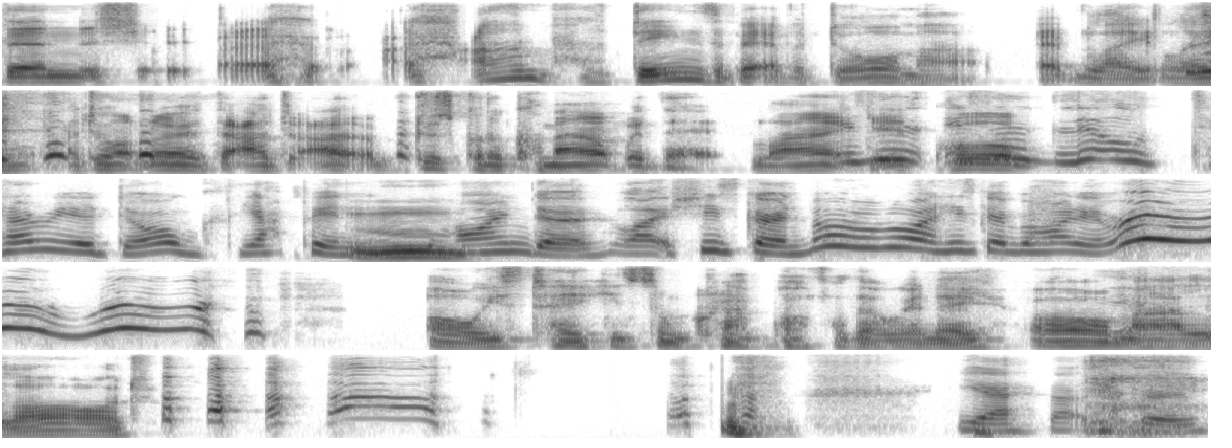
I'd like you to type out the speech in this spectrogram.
then she, uh, I'm Dean's a bit of a doormat uh, lately. I don't know if that, I, am just going to come out with it. Like, it's poor- a little terrier dog yapping Mm. behind her? Like she's going, blah, blah, blah, and he's going behind her. oh, he's taking some crap off her though, isn't he? Oh my lord. yeah, that's true.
